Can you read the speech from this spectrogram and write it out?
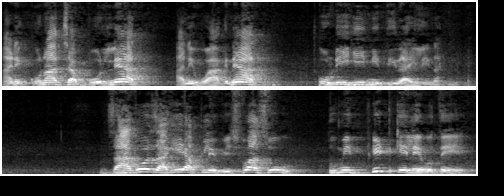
आणि कुणाच्या बोलण्यात आणि वागण्यात थोडीही नीती राहिली नाही. जागोजागी आपले विश्वासू तुम्ही फिट केले होते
